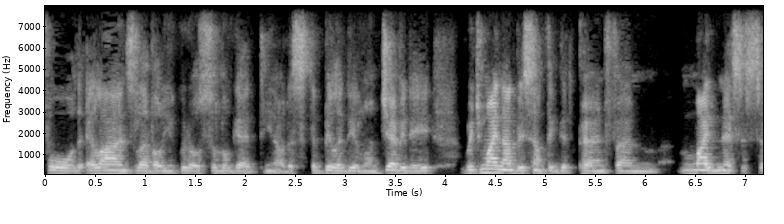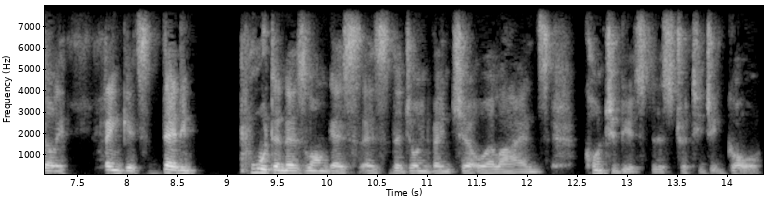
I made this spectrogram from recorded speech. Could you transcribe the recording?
for the alliance level, you could also look at you know the stability, longevity, which might not be something that parent firm might necessarily think it's that important as long as as the joint venture or alliance contributes to the strategic goal.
